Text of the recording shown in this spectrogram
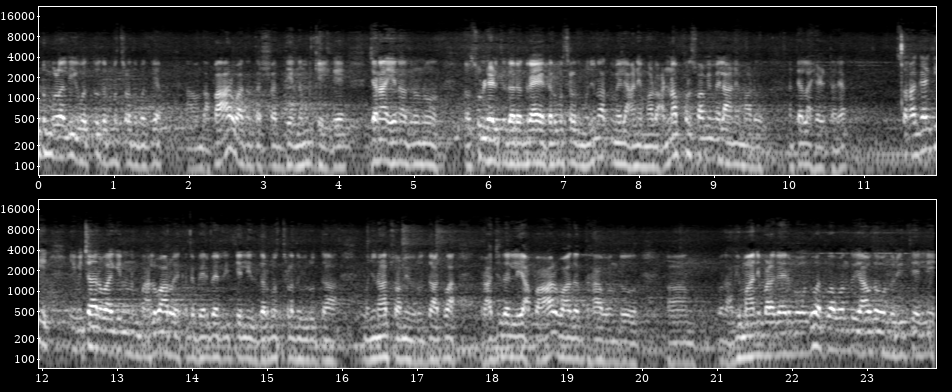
ಕುಟುಂಬಗಳಲ್ಲಿ ಇವತ್ತು ಧರ್ಮಸ್ಥಳದ ಬಗ್ಗೆ ಒಂದು ಅಪಾರವಾದಂಥ ಶ್ರದ್ಧೆ, ನಂಬಿಕೆ ಇದೆ. ಜನ ಏನಾದ್ರೂ ಸುಳ್ಳು ಹೇಳ್ತಿದ್ದಾರೆ ಅಂದರೆ ಧರ್ಮಸ್ಥಳದ ಮಂಜುನಾಥ್ ಮೇಲೆ ಆಣೆ ಮಾಡು, ಅಣ್ಣಪ್ಪನ ಸ್ವಾಮಿ ಮೇಲೆ ಆಣೆ ಮಾಡು ಅಂತೆಲ್ಲ ಹೇಳ್ತಾರೆ. ಸೊ ಹಾಗಾಗಿ ಈ ವಿಚಾರವಾಗಿ ನನಗೆ ಹಲವಾರು, ಯಾಕಂದರೆ ಬೇರೆ ಬೇರೆ ರೀತಿಯಲ್ಲಿ ಧರ್ಮಸ್ಥಳದ ವಿರುದ್ಧ, ಮಂಜುನಾಥ ಸ್ವಾಮಿ ವಿರುದ್ಧ ಅಥವಾ ರಾಜ್ಯದಲ್ಲಿ ಅಪಾರವಾದಂತಹ ಒಂದು ಒಂದು ಅಭಿಮಾನಿ ಬಳಗ ಇರಬಹುದು ಅಥವಾ ಒಂದು ಯಾವುದೋ ಒಂದು ರೀತಿಯಲ್ಲಿ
